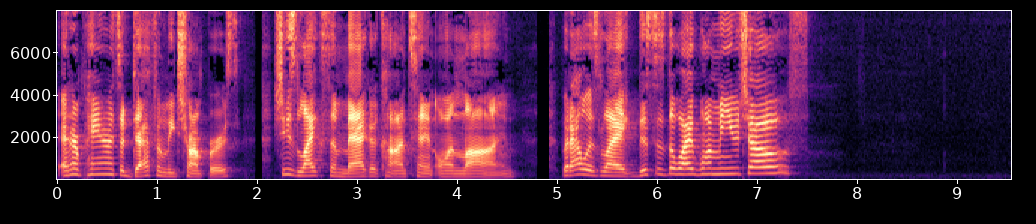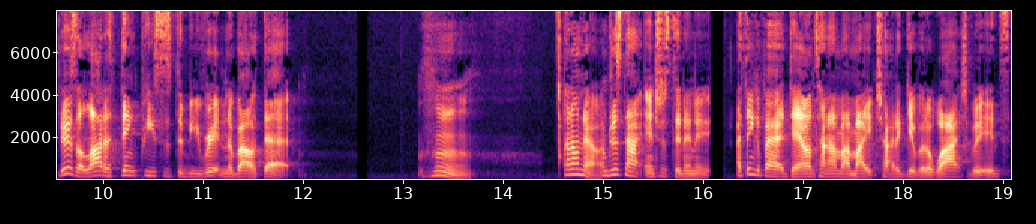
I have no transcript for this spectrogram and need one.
And her parents are definitely Trumpers. She's like some MAGA content online. But I was like, this is the white woman you chose? There's a lot of think pieces to be written about that. Hmm. I don't know. I'm just not interested in it. I think if I had downtime, I might try to give it a watch, but it's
